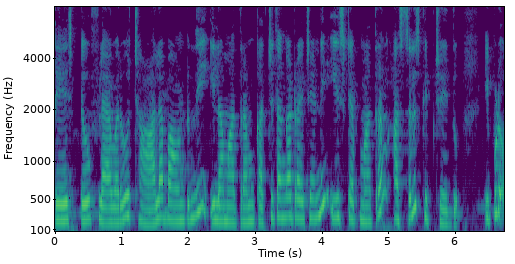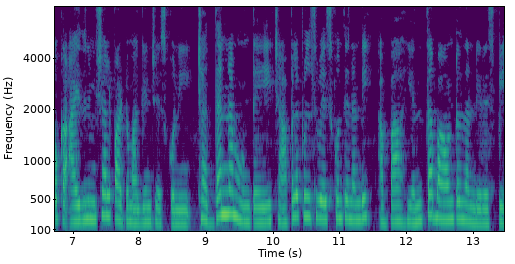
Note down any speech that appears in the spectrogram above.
టేస్ట్ ఫ్లేవరు చాలా బాగుంటుంది. ఇలా మాత్రం ఖచ్చితంగా ట్రై చేయండి. ఈ స్టెప్ మాత్రం అస్సలు స్కిప్ చేయొద్దు. ఇప్పుడు ఒక ఐదు నిమిషాల పాటు మగ్గించేసుకొని చద్దన్నం ఉంటే ఈ చేపల పులుసు వేసుకొని తినండి. అబ్బా ఎంత బాగుంటుందండి రెసిపీ.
